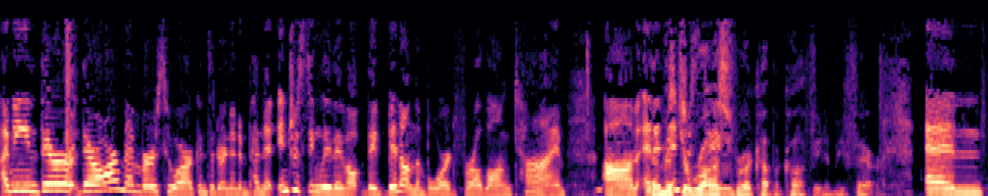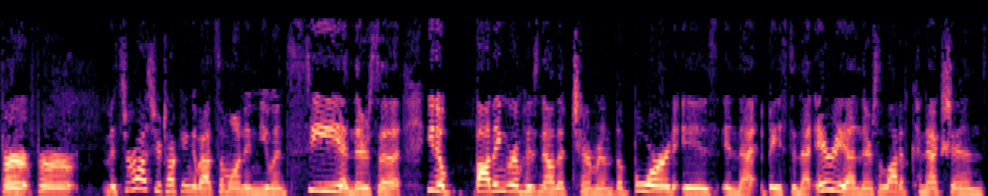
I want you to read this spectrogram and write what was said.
I mean, there there are members who are considered independent. Interestingly, they've all, they've been on the board for a long time, um, and it's Mr. Ross for a cup of coffee, to be fair. And for for Mr. Ross, you're talking about someone in UNC, and there's a you know Bob Ingram, who's now the chairman of the board, is in that based in that area, and there's a lot of connections.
